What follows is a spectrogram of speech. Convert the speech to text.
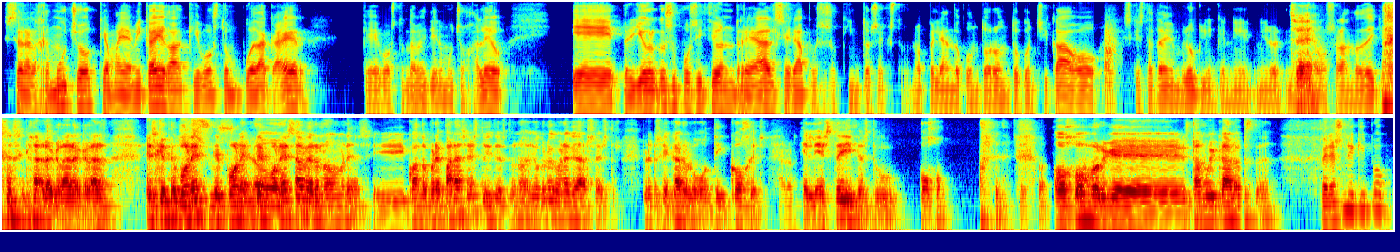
se relaje mucho, que Miami caiga, que Boston pueda caer, que Boston también tiene mucho jaleo. Eh, pero yo creo que su posición real será, pues eso, quinto, sexto, ¿no? Peleando con Toronto, con Chicago. Es que está también Brooklyn, que ni, ni, estamos hablando de ellos. claro, claro, claro. Es que te pones, te, te pones a ver nombres y cuando preparas esto dices tú, no, yo creo que van a quedarse estos. Pero es que, claro, luego te coges el este y dices tú, ojo, Ojo, porque está muy caro esto. ¿eh? Pero es un equipo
